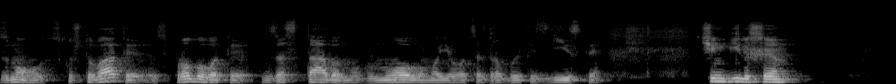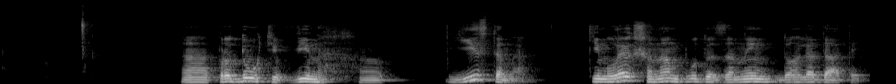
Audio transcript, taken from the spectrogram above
змогу скуштувати, спробувати, заставимо, вмовимо його це зробити, з'їсти. Чим більше е, продуктів він е, їстиме, тим легше нам буде за ним доглядати,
